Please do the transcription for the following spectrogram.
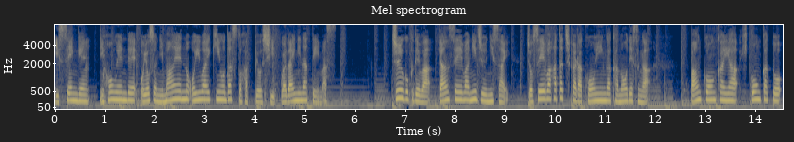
1000元日本円でおよそ2万円のお祝い金を出すと発表し話題になっています。中国では男性は22歳女性は20歳から婚姻が可能ですが晩婚化や非婚化と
